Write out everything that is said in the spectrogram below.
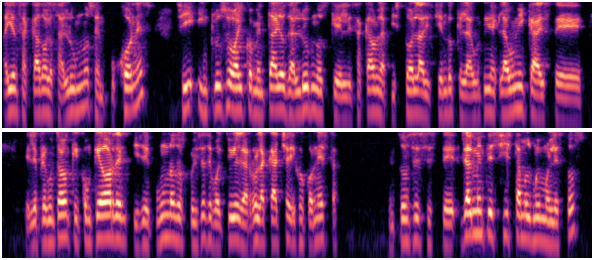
hayan sacado a los alumnos a empujones, ¿sí? Incluso hay comentarios de alumnos que le sacaron la pistola diciendo que la, la única, este, le preguntaron que con qué orden y uno de los policías se volteó y agarró la cacha y dijo con esta. Entonces, este, realmente sí estamos muy molestos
